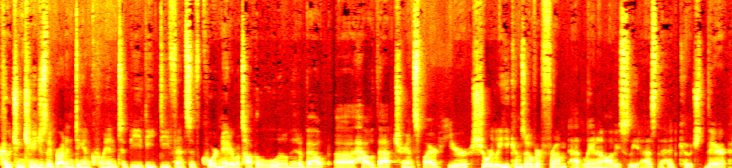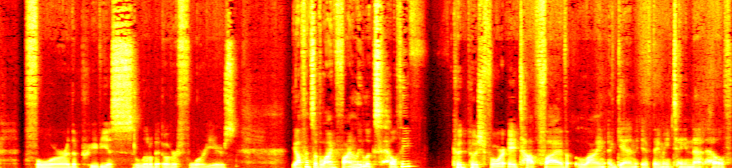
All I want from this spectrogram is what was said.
coaching changes. They brought in Dan Quinn to be the defensive coordinator. We'll talk a little bit about uh, how that transpired here shortly. He comes over from Atlanta, obviously, as the head coach there for the previous little bit over four years. The offensive line finally looks healthy. Could push for a top five line again if they maintain that health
